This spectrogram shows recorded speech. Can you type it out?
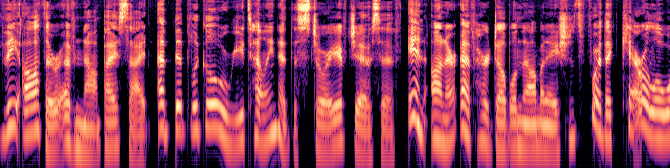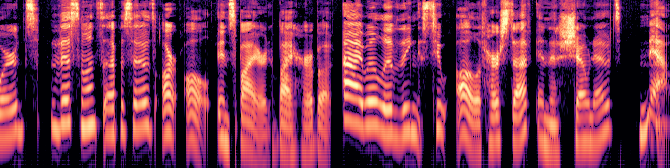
the author of Not by Sight, a biblical retelling of the story of Joseph, in honor of her double nominations for the Carol Awards. This month's episodes are all inspired by her book. I will leave links to all of her stuff in the show notes. Now,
